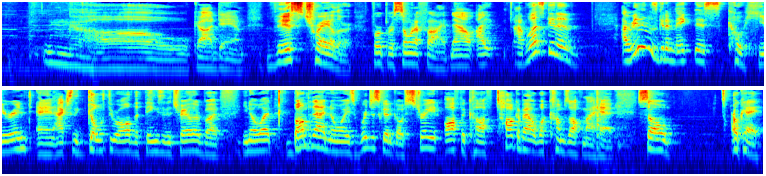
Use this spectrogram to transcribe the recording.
no, goddamn. This trailer for Persona 5. Now, I I was gonna I really was gonna make this coherent and actually go through all the things in the trailer, but you know what? Bump that noise. We're just gonna go straight off the cuff, talk about what comes off my head. So, okay,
